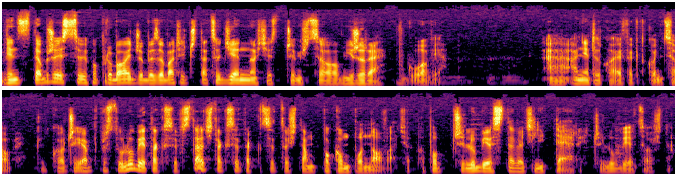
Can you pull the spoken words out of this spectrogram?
Więc dobrze jest sobie popróbować, żeby zobaczyć, czy ta codzienność jest czymś, co mi żre w głowie, a nie tylko efekt końcowy. Tylko czy ja po prostu lubię tak sobie wstać, tak sobie, tak coś tam pokomponować, albo po, czy lubię stawiać litery, czy lubię coś tam.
